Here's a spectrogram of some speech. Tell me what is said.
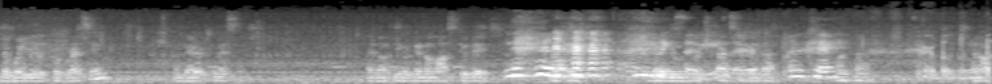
the way you're progressing, I'm very optimistic. I don't think we're gonna last two days. I We're think so much faster either. that. Okay. Okay. Her balloon And pop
